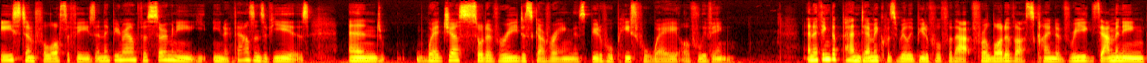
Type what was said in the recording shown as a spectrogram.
Eastern philosophies, and they've been around for so many, you know, thousands of years. And we're just sort of rediscovering this beautiful, peaceful way of living. And I think the pandemic was really beautiful for that, for a lot of us, kind of re examining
